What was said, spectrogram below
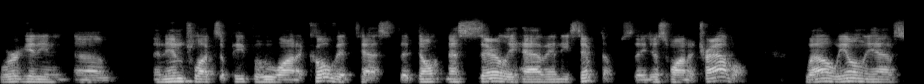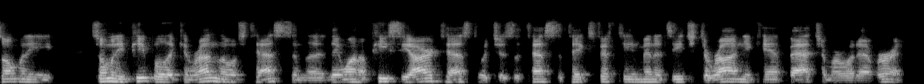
we're getting um, an influx of people who want a COVID test that don't necessarily have any symptoms. They just want to travel. Well, we only have so many so many people that can run those tests, and the, they want a PCR test, which is a test that takes 15 minutes each to run. You can't batch them or whatever, and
